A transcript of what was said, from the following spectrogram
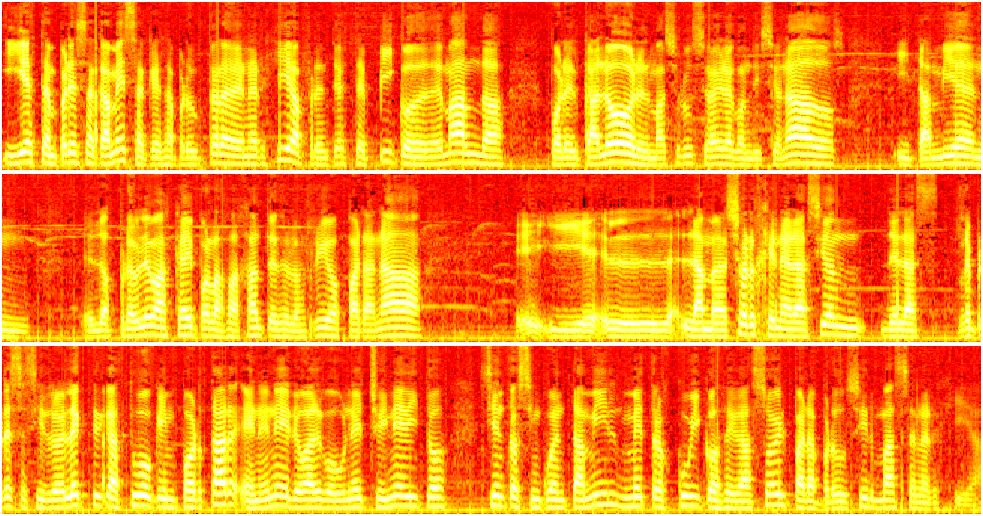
Y esta empresa Camesa, que es la productora de energía, frente a este pico de demanda por el calor, el mayor uso de aire acondicionados y también eh, los problemas que hay por las bajantes de los ríos Paraná y el- la mayor generación de las represas hidroeléctricas, tuvo que importar en enero, algo, un hecho inédito, 150.000 metros cúbicos de gasoil para producir más energía.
